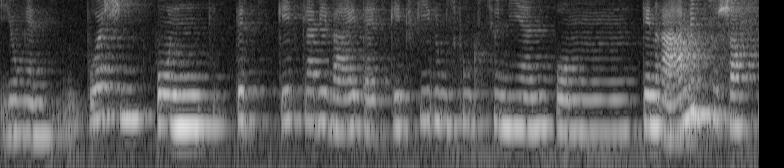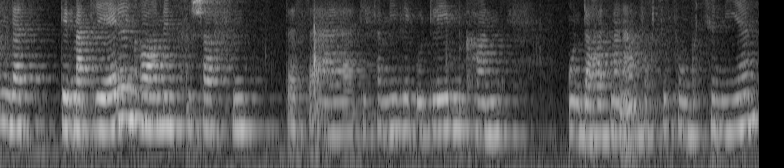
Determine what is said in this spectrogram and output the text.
jungen Burschen. Und das geht, glaube ich, weiter. Es geht viel ums Funktionieren, um den Rahmen zu schaffen, dass, den materiellen Rahmen zu schaffen, dass äh, die Familie gut leben kann. Und da hat man einfach zu funktionieren.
